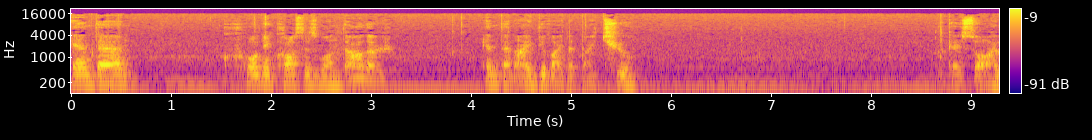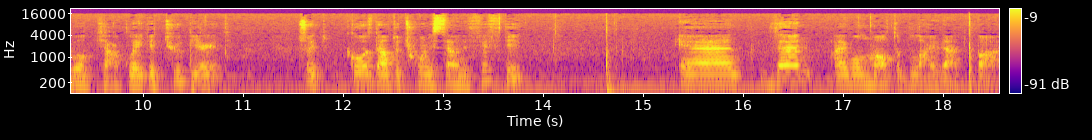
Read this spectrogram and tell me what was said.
and then holding cost is one dollar and then I divide it by 2 okay so I will calculate the 2 period. So it goes down to 27.50 and then I will multiply that by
